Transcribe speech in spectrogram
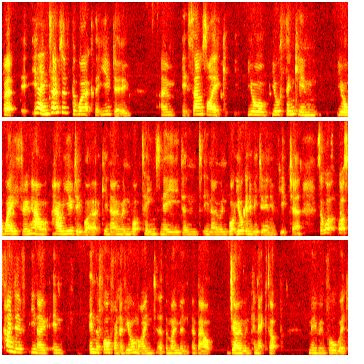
But yeah, in terms of the work that you do, um, it sounds like you're you're thinking your way through how how you do work you know and what teams need and you know and what you're going to be doing in future so what what's kind of you know in in the forefront of your mind at the moment about joe and connect up moving forward?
